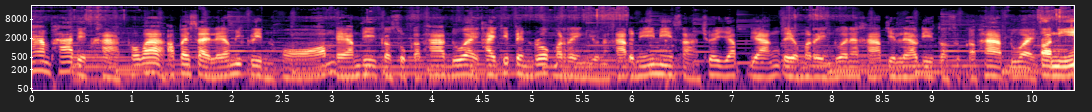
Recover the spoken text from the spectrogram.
ห้ามพลาดเด็ดขาดเพราะว่าเอาไปใส่แล้วมีกลิ่นหอมแถมดีต่อสุขภาพด้วยใครที่เป็นโรคมะเร็งอยู่นะครับตัวนี้มีสารช่วยยับยั้งเซลล์มะเร็งด้วยนะครับกินแล้วดีต่อสุขภาพด้วย ตอนนี้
